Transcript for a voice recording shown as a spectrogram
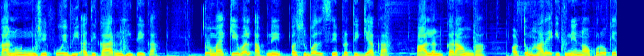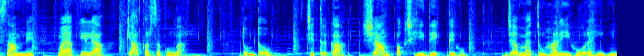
कानून मुझे कोई भी अधिकार नहीं देगा। तो मैं केवल अपने पशुबल से प्रतिज्ञा का पालन कराऊँगा और तुम्हारे इतने नौकरों के सामने मैं अकेला क्या कर सकूँगा? तुम तो चित्र का श्याम पक्ष ही देखते हो। जब मैं तुम्हारी हो रही हूँ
